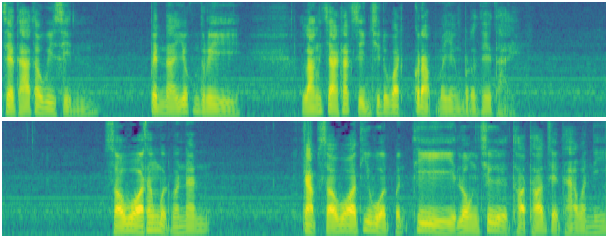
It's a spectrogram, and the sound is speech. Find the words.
เศรษฐาทวีสิน เป็นนายกรัฐมนตรี หลังจากทักษิณชินวัตรกลับมายังประเทศไทย สวทั้งหมดวันนั้น กับสวที่โหวตที่ลงชื่อถอดถอนเศรษฐาวันนี้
